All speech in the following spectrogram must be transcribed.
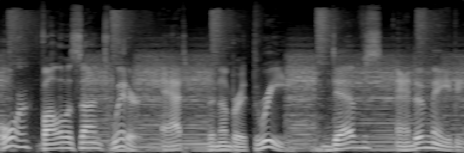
or follow us on Twitter at the number 3 devs and a maybe.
